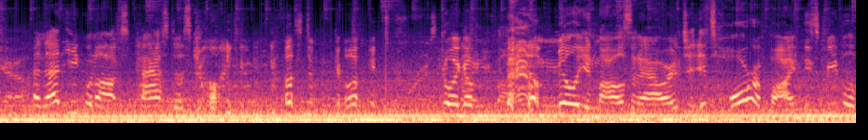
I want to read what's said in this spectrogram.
Yeah. and that Equinox passed us going. must have been going going a, a million miles an hour. It's horrifying. These people,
